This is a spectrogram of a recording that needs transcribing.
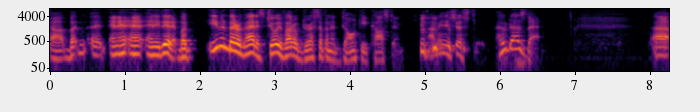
uh, but and, and and he did it. But even better than that is Joey Votto dressed up in a donkey costume. I mean, it's just who does that? Uh,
